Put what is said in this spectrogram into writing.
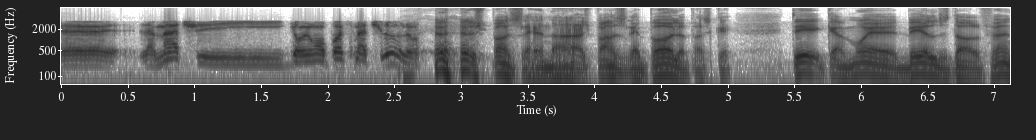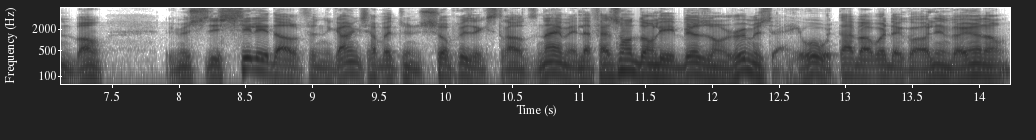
euh, le match, ils gagneront pas ce match-là. Là. je penserais, non, je penserais pas, là, parce que, tu sais, comme moi, Bills, Dolphins, bon, je me suis dit, si les Dolphins gagnent, ça va être une surprise extraordinaire, mais de la façon dont les Bills ont joué, je me suis dit, hey, oh, tabarouette de Colin, voyons donc,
